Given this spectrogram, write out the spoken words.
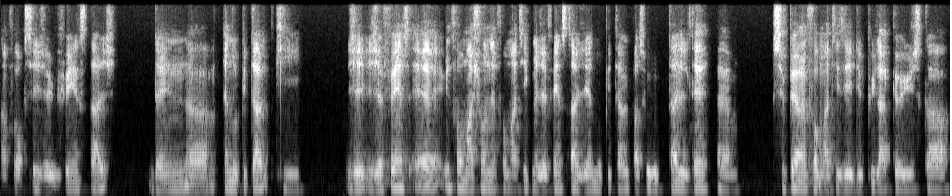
on a forcé, j'ai eu fait un stage dans euh, un hôpital qui j'ai fait euh, une formation en informatique, mais j'ai fait un stage dans un hôpital parce que l'hôpital était super informatisé depuis l'accueil jusqu'à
